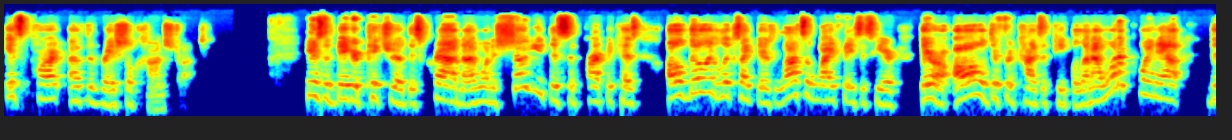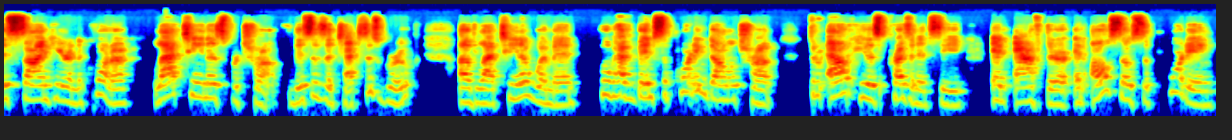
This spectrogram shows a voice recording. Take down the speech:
is part of the racial construct. Here's a bigger picture of this crowd. And I want to show you this in part because although it looks like there's lots of white faces here, there are all different kinds of people. And I want to point out this sign here in the corner Latinas for Trump. This is a Texas group of Latina women who have been supporting Donald Trump throughout his presidency and after, and also supporting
